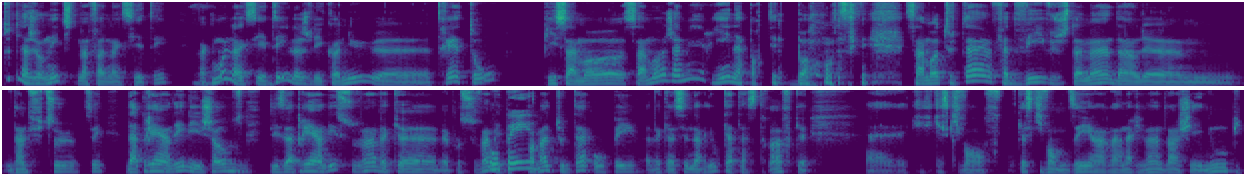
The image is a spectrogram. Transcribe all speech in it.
toute la journée, tu te mets à faire de l'anxiété. Fait que moi, l'anxiété, là, je l'ai connue euh, très tôt. Puis ça m'a ça m'a jamais rien apporté de bon. ça m'a tout le temps fait vivre justement dans le dans le futur, tu sais, d'appréhender les choses, Mm. de les appréhender souvent avec euh, ben pas souvent Au mais pire. pas mal tout le temps au pire avec un scénario catastrophe que euh, qu'est-ce qu'ils vont qu'est-ce qu'ils vont me dire en, en arrivant devant chez nous puis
